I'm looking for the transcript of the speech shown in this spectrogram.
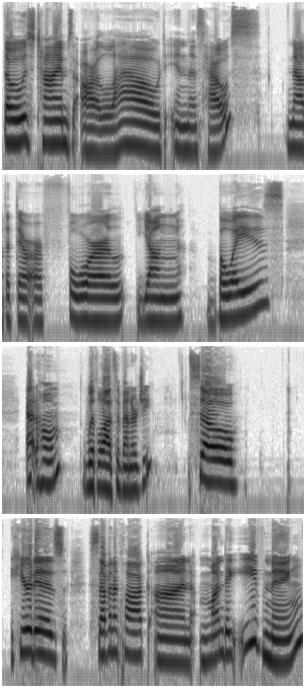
those times are loud in this house now that there are four young boys at home with lots of energy. So here it is, 7 o'clock on Monday evening.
